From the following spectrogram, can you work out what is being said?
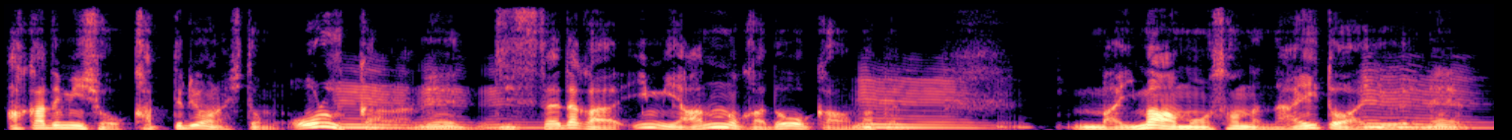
アカデミー賞を買ってるような人もおるからね、うんうんうん実際だから意味あんのかどうかはまた、うん。まあ今はもうそんなないとは言うよね、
